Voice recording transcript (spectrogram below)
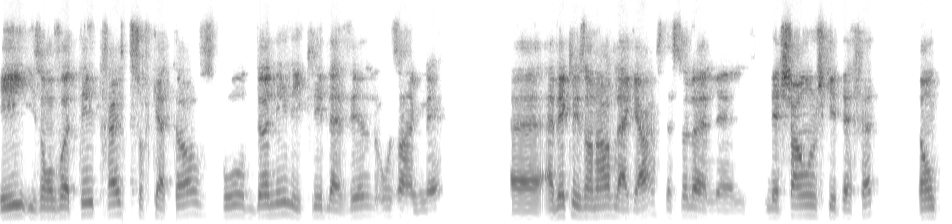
Et ils ont voté 13 sur 14 pour donner les clés de la ville aux Anglais euh, avec les honneurs de la guerre. C'était ça l'échange qui était fait. Donc,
